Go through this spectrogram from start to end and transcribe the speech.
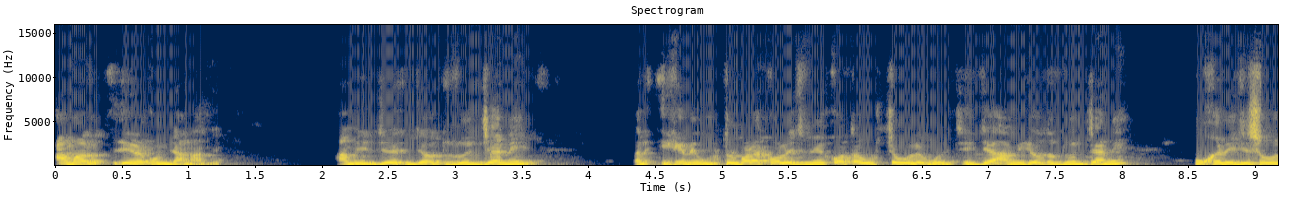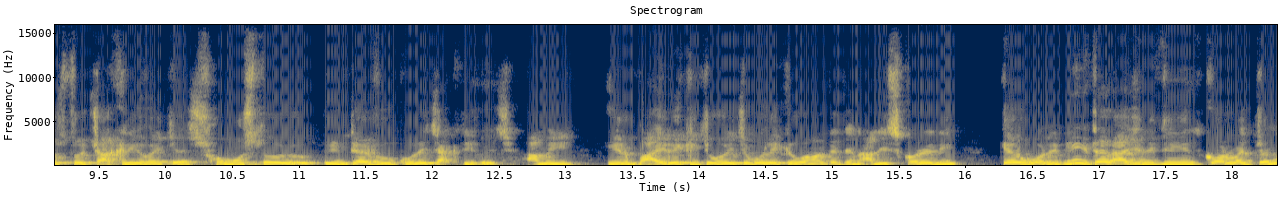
আমার এরকম জানা নেই। আমি যতদূর জানি মানে এখানে উত্তরপাড়া কলেজ নিয়ে কথা উঠছে বলে বলছি যে আমি যতদূর জানি ওখানে যে সমস্ত চাকরি হয়েছে সমস্ত ইন্টারভিউ করে চাকরি হয়েছে। আমি এর বাইরে কিছু হয়েছে বলে কেউ আমার কাছে নালিশ করেনি কেউ বলেনি। এটা রাজনীতি করবার জন্য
